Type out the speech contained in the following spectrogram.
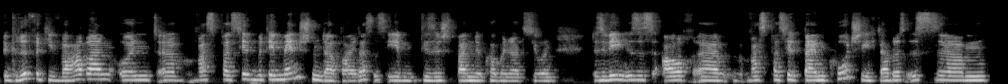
Begriffe, die wabern und äh, was passiert mit den Menschen dabei. Das ist eben diese spannende Kombination. Deswegen ist es auch, äh, was passiert beim Coaching. Ich glaube, das ist ähm,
